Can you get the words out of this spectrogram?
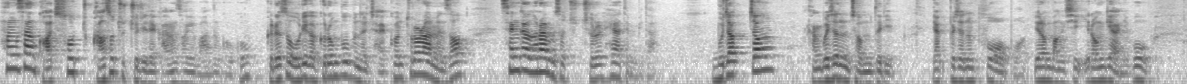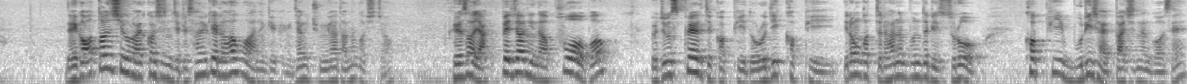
항상 과소, 과소 추출이 될 가능성이 많은 거고 그래서 우리가 그런 부분을 잘 컨트롤하면서 생각을 하면서 추출을 해야 됩니다. 무작정 강배전은 점드립, 약배전은 푸어버 이런 방식 이런 게 아니고 내가 어떤 식으로 할 것인지를 설계를 하고 하는 게 굉장히 중요하다는 것이죠. 그래서 약배전이나 pour over 요즘 specialty 커피, Nordic 커피 이런 것들을 하는 분들일수록 커피 물이 잘 빠지는 것에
